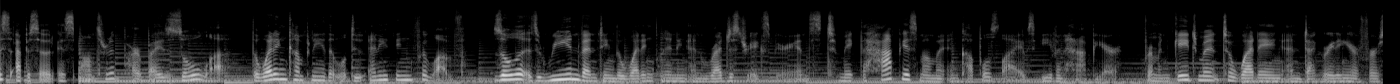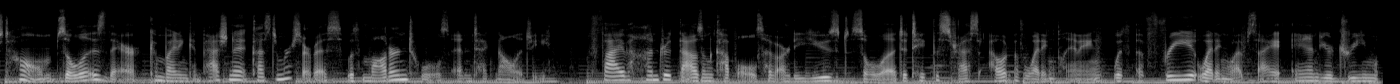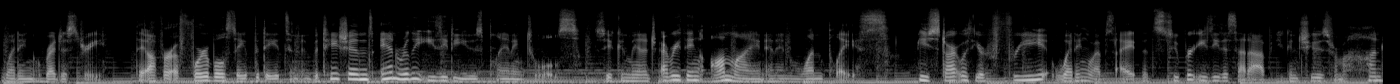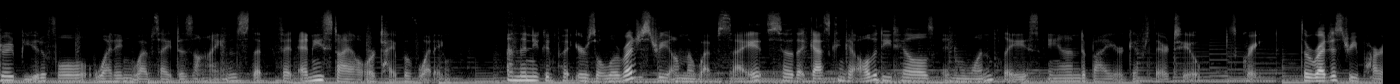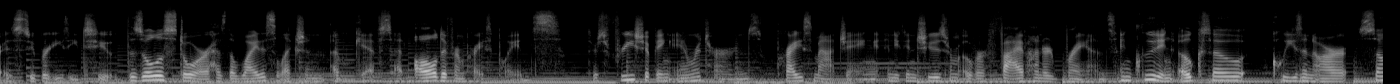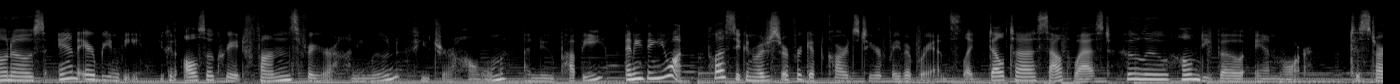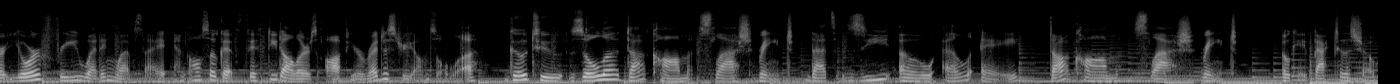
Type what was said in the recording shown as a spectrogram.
This episode is sponsored in part by Zola, the wedding company that will do anything for love. Zola is reinventing the wedding planning and registry experience to make the happiest moment in couples' lives even happier. From engagement to wedding and decorating your first home, Zola is there, combining compassionate customer service with modern tools and technology. 500,000 couples have already used Zola to take the stress out of wedding planning with a free wedding website and your dream wedding registry. They offer affordable save the dates and invitations and really easy to use planning tools, so you can manage everything online and in one place. You start with your free wedding website that's super easy to set up. You can choose from 100 beautiful wedding website designs that fit any style or type of wedding. And then you can put your Zola registry on the website so that guests can get all the details in one place and buy your gift there too. It's great. The registry part is super easy too. The Zola store has the widest selection of gifts at all different price points. There's free shipping and returns, price matching, and you can choose from over 500 brands, including OXO, Cuisinart, Sonos, and Airbnb. You can also create funds for your honeymoon, future home, a new puppy, anything you want. Plus, you can register for gift cards to your favorite brands like Delta, Southwest, Hulu, Home Depot, and more. To start your free wedding website and also get $50 off your registry on Zola, go to zola.com slash range. That's Z-O-L-A dot com slash range. Okay, back to the show.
